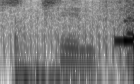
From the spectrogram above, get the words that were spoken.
是真菜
